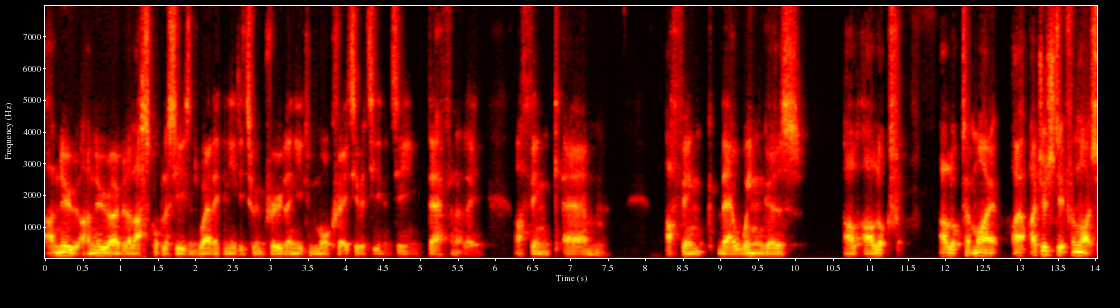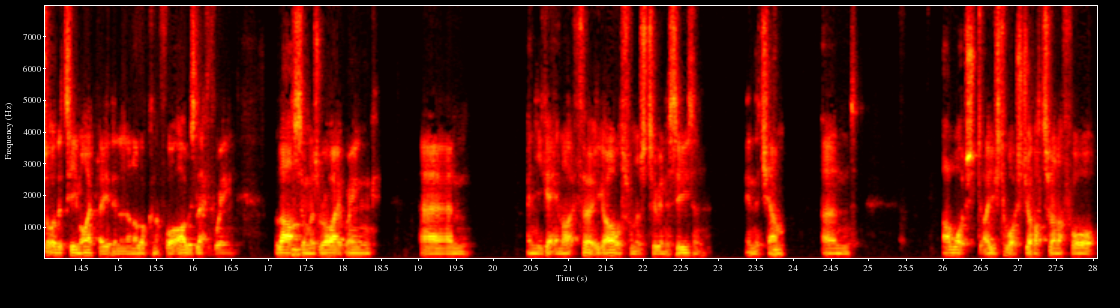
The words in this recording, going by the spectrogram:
I knew I knew over the last couple of seasons where they needed to improve. They needed more creativity in the team. Definitely, I think um, I think their wingers. I, I looked I looked at my I, I, judged it from like sort of the team I played in, and I look and I thought I was left wing, Larsson was right wing, um, and you're getting like 30 goals from us two in the season in the champ, and I watched I used to watch Jota and I thought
